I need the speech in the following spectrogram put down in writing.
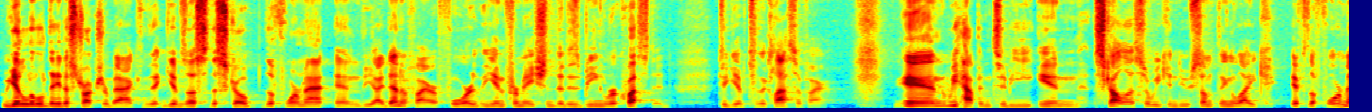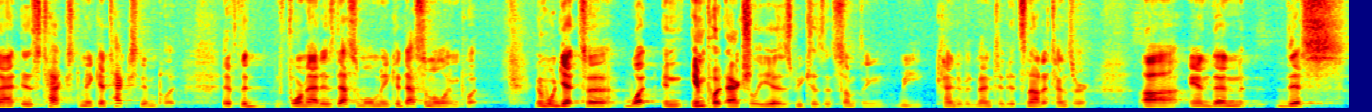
We get a little data structure back that gives us the scope, the format, and the identifier for the information that is being requested to give to the classifier. And we happen to be in Scala, so we can do something like, if the format is text, make a text input. If the format is decimal, make a decimal input. And we'll get to what an input actually is because it's something we kind of invented. It's not a tensor. Uh, and then this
